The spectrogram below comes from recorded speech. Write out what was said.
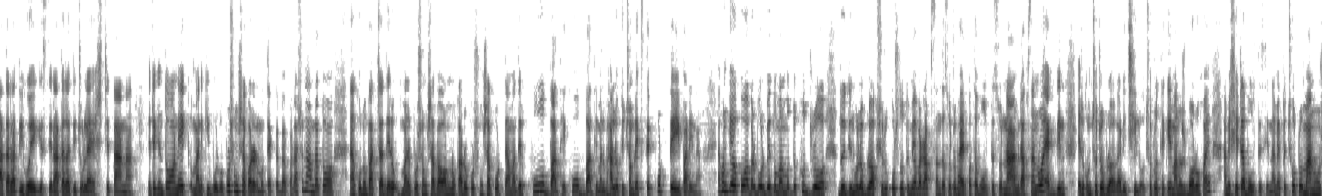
রাতারাতি হয়ে গেছে, রাতারাতি চলে আসছে, তা না। এটা কিন্তু অনেক মানে কি বলব, প্রশংসা করার মতো একটা ব্যাপার। আসলে আমরা তো কোনো বাচ্চাদের মানে প্রশংসা বা অন্য কারও প্রশংসা করতে আমাদের খুব বাধে খুব বাধে। মানে ভালো কিছু আমরা অ্যাকসেপ্ট করতেই পারি না। এখন কেউ কেউ আবার বলবে, তোমার মতো ক্ষুদ্র দুই দিন হলো ব্লগ শুরু করছ, তুমি আবার রাফসানদা ছোটো ভাইয়ের কথা বলতেছো। না, আমি রাফসানও একদিন এরকম ছোট ব্লগারই ছিল। ছোট থেকে মানুষ বড় হয়, আমি সেটা বলতেছি না। আমি একটা ছোট মানুষ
